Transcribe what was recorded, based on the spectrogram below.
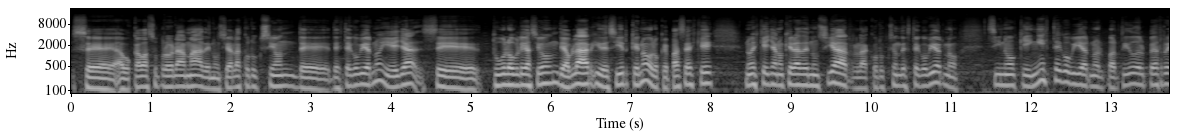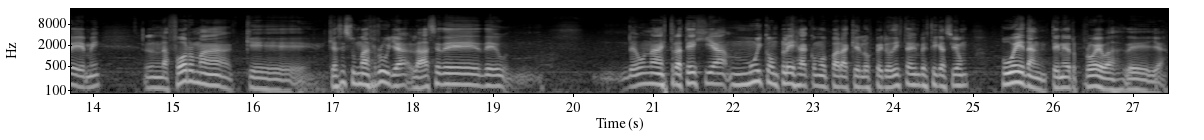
se abocaba a su programa a denunciar la corrupción de, este gobierno y ella se tuvo la obligación de hablar y decir que no. Lo que pasa es que no es que ella no quiera denunciar la corrupción de este gobierno, sino que en este gobierno, el partido del PRM, la forma que, hace su marrulla, la hace de de una estrategia muy compleja como para que los periodistas de investigación puedan tener pruebas de ella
